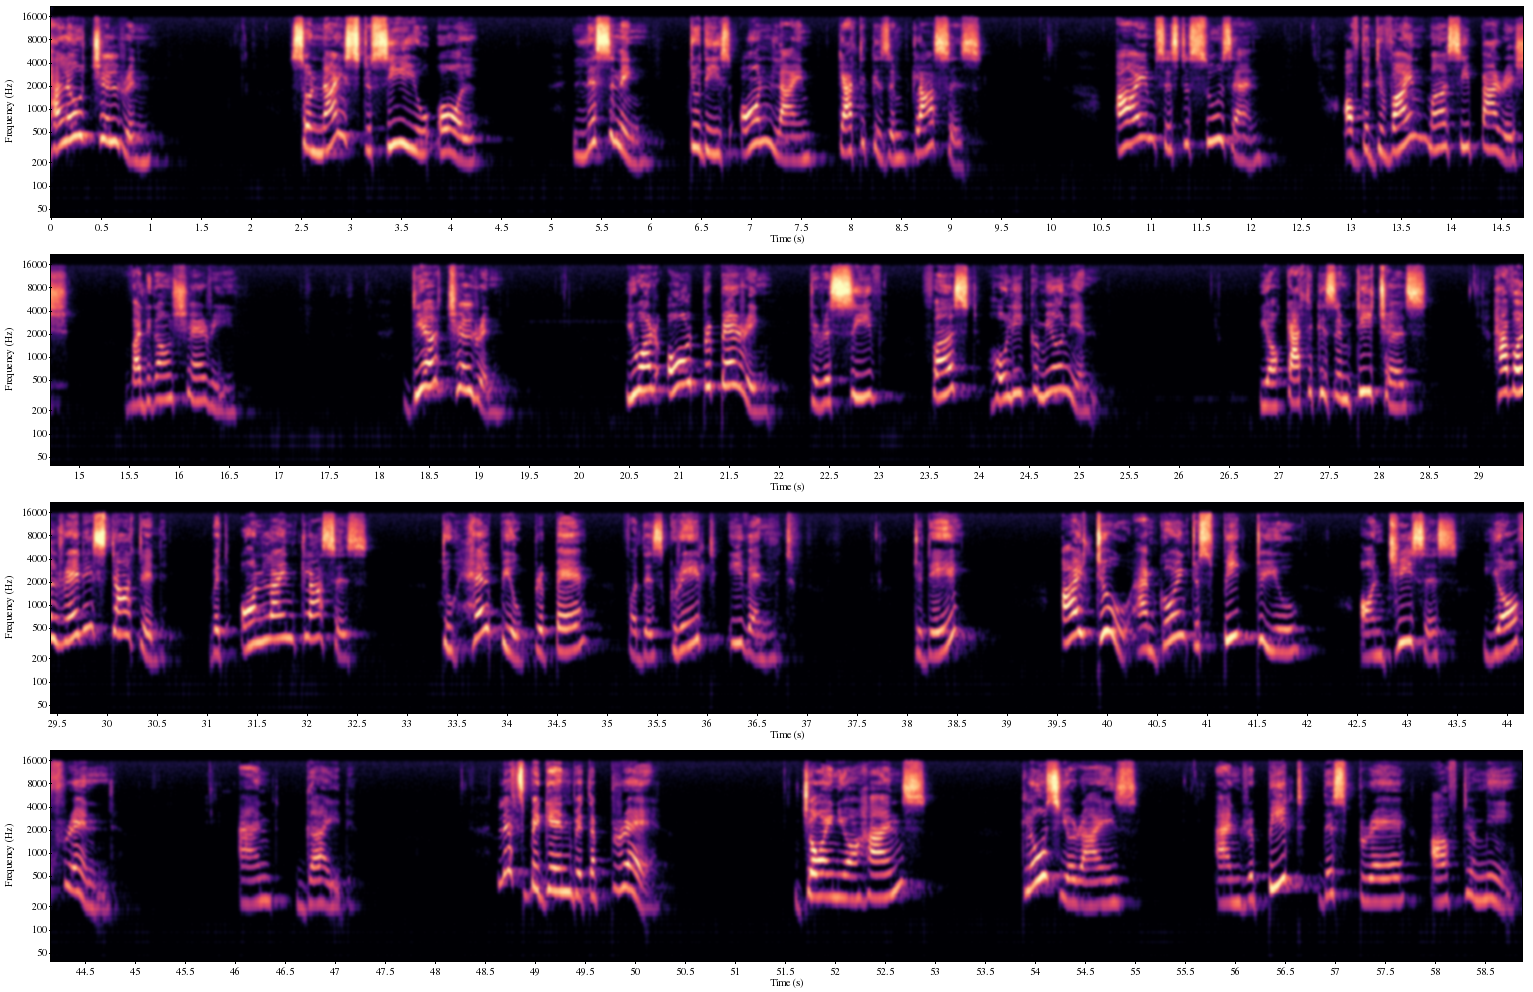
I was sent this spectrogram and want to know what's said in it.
Hello, children. So nice to see you all listening to these online catechism classes. I am Sister Susan of the Divine Mercy Parish, Vadgaon Sheri. Dear children, you are all preparing to receive First Holy Communion. Your catechism teachers have already started with online classes to help you prepare for this great event. Today, I too am going to speak to you on Jesus, your friend and guide. Let's begin with a prayer. Join your hands, close your eyes, and repeat this prayer after me.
